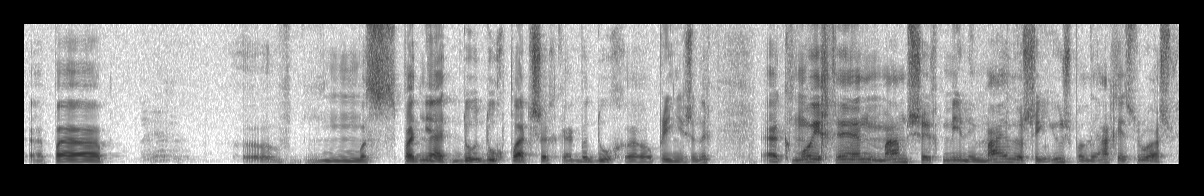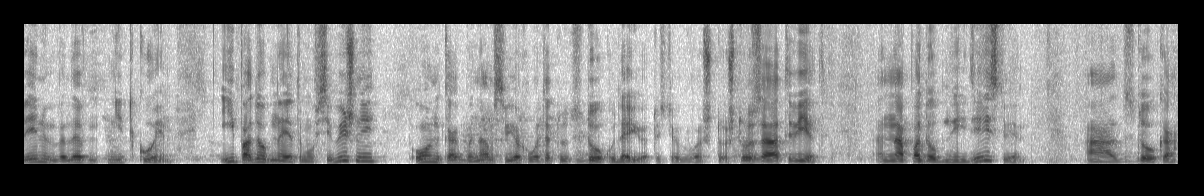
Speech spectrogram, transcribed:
э, по, поднять дух падших, как бы дух приниженных, к мой хен мамших мили майлоши юшпал ахес руашфелем велев ниткоем. И подобно этому Всевышний он как бы нам сверху вот эту сдоку дает. То есть, что, что за ответ на подобные действия, а сдока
